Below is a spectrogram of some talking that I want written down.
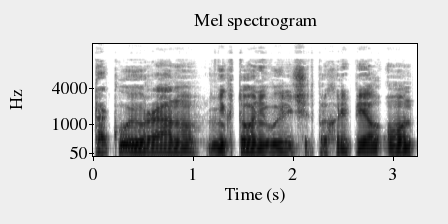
«Такую рану никто не вылечит», — прохрипел он,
